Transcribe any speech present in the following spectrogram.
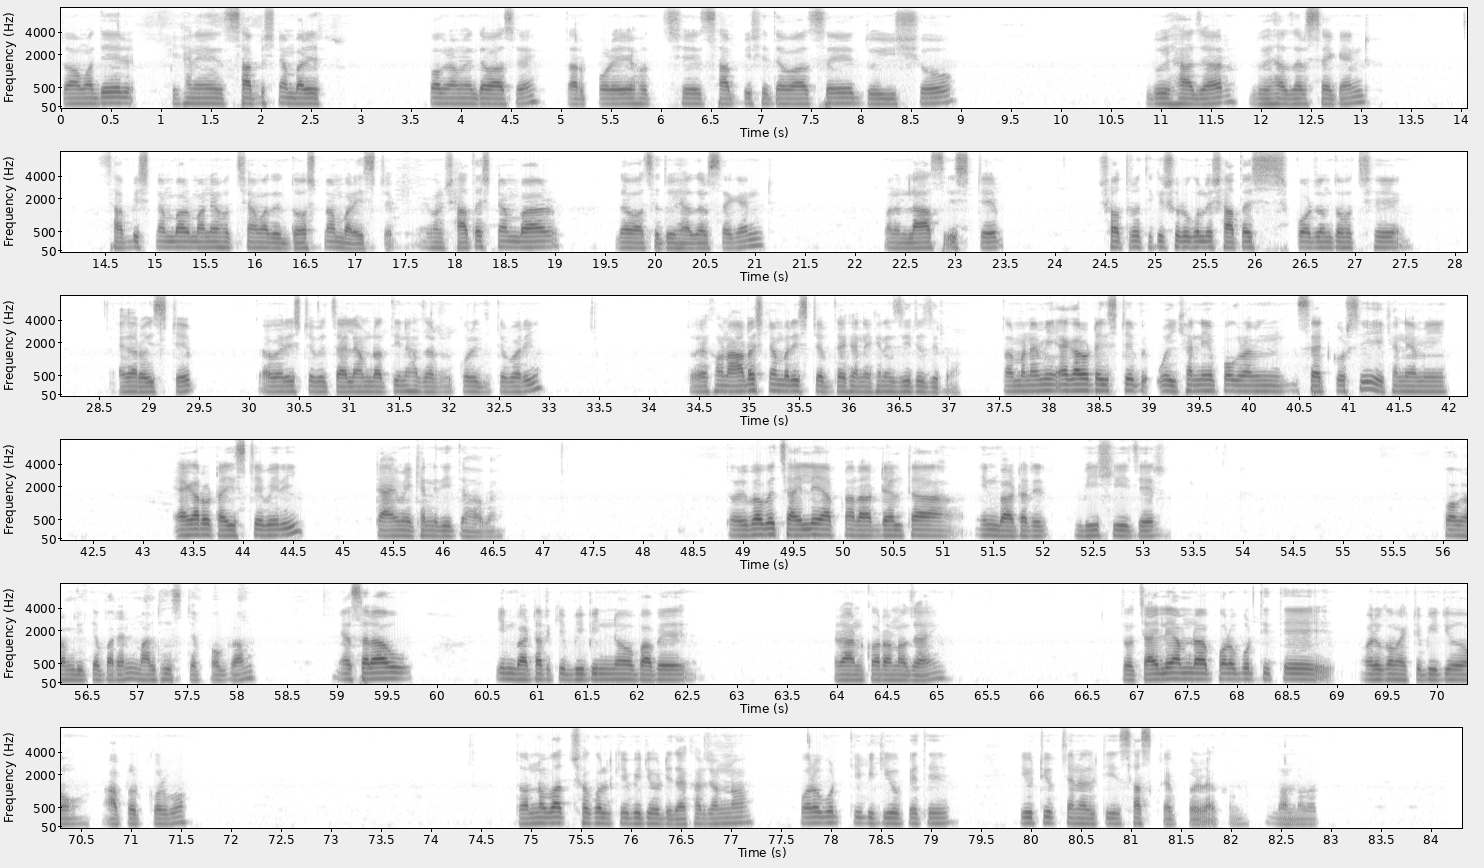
তো আমাদের এখানে ছাব্বিশ নাম্বারের প্রোগ্রামে দেওয়া আছে, তারপরে হচ্ছে ছাব্বিশে দেওয়া আছে দুইশো দুই হাজার দুই হাজার সেকেন্ড ছাব্বিশ নাম্বার মানে হচ্ছে আমাদের দশ নাম্বার স্টেপ এখন সাতাশ নাম্বার দেওয়া আছে দুই হাজার সেকেন্ড মানে লাস্ট স্টেপ সতেরো থেকে শুরু করলে সাতাশ পর্যন্ত হচ্ছে এগারো স্টেপ তো এগারো স্টেপে চাইলে আমরা তিন হাজার করে দিতে পারি। তো এখন আঠাশ নাম্বার স্টেপ দেখেন, এখানে জিরো জিরো তার মানে আমি এগারোটা স্টেপ ওইখানে প্রোগ্রামিং সেট করছি, এখানে আমি এগারোটা স্টেপেরই টাইম এখানে দিতে হবে। তো এইভাবে চাইলে আপনারা ডেল্টা ইনভার্টারের বি সিরিজের প্রোগ্রাম দিতে পারেন মাল্টি স্টেপ প্রোগ্রাম এছাড়াও ইনভার্টারকে বিভিন্নভাবে রান করানো যায়। তো চাইলে আমরা পরবর্তীতে ওরকম একটি ভিডিও আপলোড করব। ধন্যবাদ সকলকে ভিডিওটি দেখার জন্য। পরবর্তী ভিডিও পেতে ইউটিউব চ্যানেলটি সাবস্ক্রাইব করে রাখুন। ধন্যবাদ।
